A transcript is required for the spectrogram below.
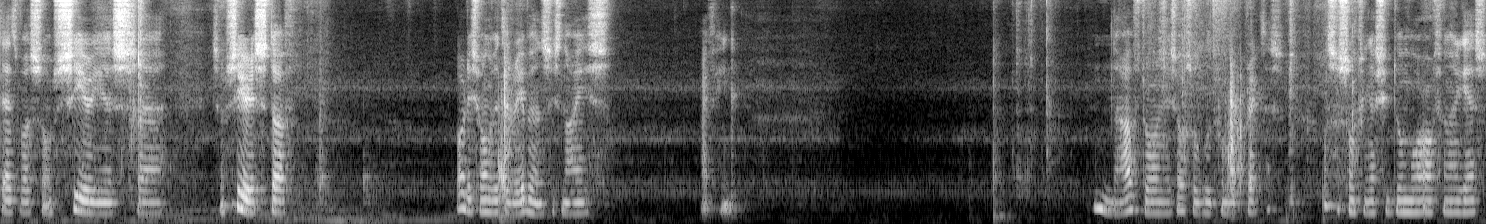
That was some serious, uh, some serious stuff. Oh, this one with the ribbons is nice. I think. Hmm, the house drawing is also good for my practice. Also something I should do more often, I guess.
